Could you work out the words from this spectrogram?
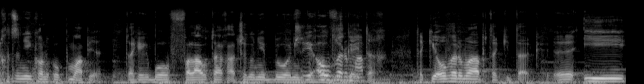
chodzenie ikonką po mapie, tak jak było w Falloutach, a czego nie było nigdy Czyli w Baldur's. Taki overmap, taki tak. Yy, I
